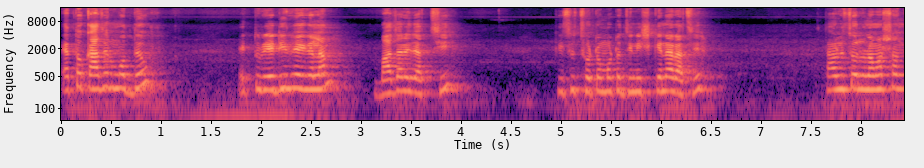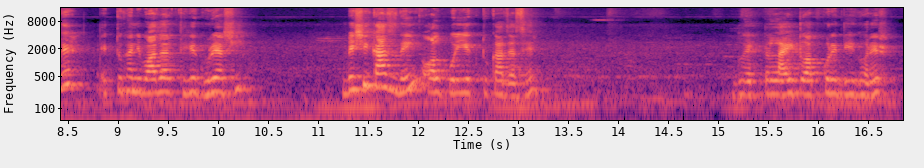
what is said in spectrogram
এত কাজের মধ্যেও একটু রেডি হয়ে গেলাম। বাজারে যাচ্ছি। কিছু ছোটো মোটো জিনিস কেনার আছে। তাহলে চলুন আমার সঙ্গে একটুখানি বাজার থেকে ঘুরে আসি। বেশি কাজ নেই, অল্পই একটু কাজ আছে। দু একটা লাইট অফ করে দিই ঘরের।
